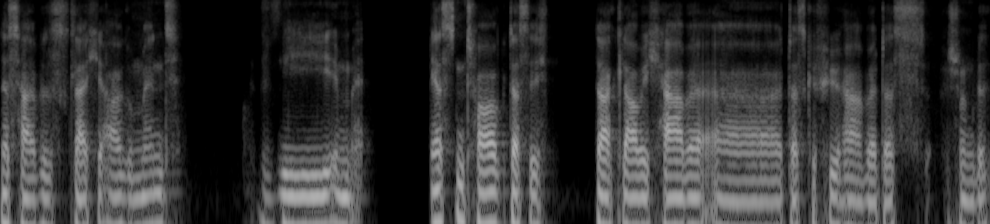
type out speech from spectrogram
deshalb das gleiche Argument wie im ersten Talk, dass ich da, glaube ich, habe, äh, das Gefühl habe, das schon,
